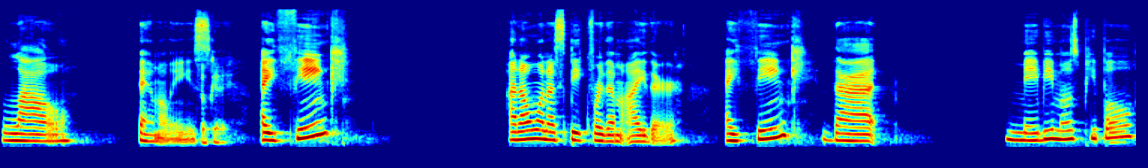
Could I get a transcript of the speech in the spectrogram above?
Lao families. Okay. I think I don't want to speak for them either. I think that maybe most people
